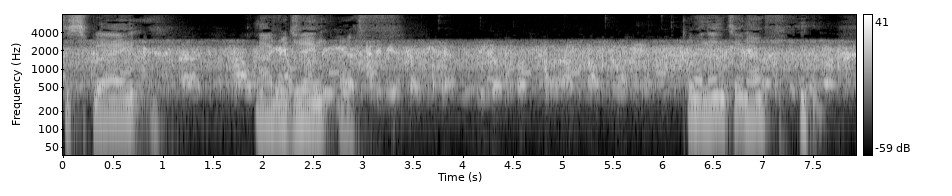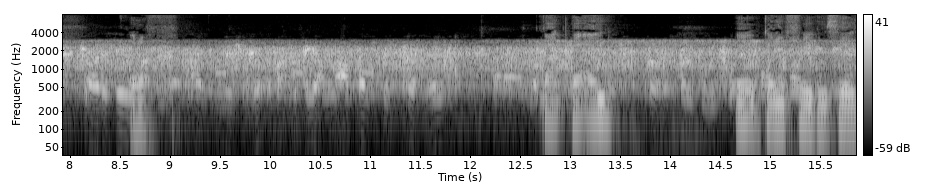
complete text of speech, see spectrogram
Display, averaging off. Come on then, turn off. off. Back button. Oh, gone off frequency.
